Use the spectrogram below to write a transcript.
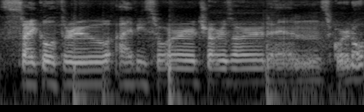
cycle through Ivysaur, Charizard, and Squirtle.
